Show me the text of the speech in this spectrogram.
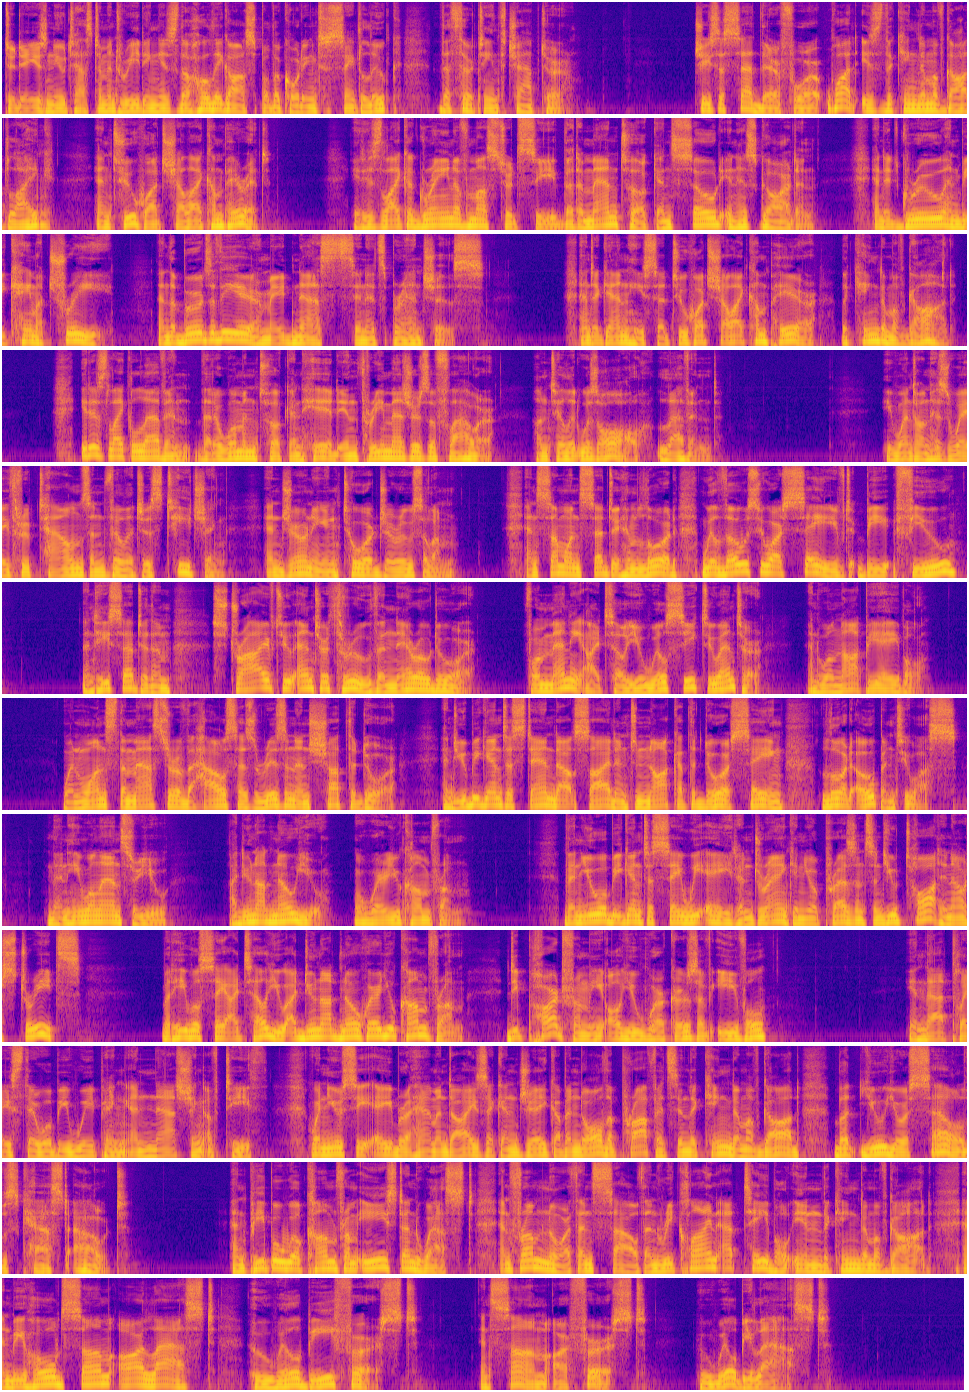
Today's New Testament reading is the Holy Gospel according to St. Luke, the 13th chapter. Jesus said, therefore, What is the kingdom of God like? And to what shall I compare it? It is like a grain of mustard seed that a man took and sowed in his garden, and it grew and became a tree, and the birds of the air made nests in its branches. And again he said, To what shall I compare the kingdom of God? It is like leaven that a woman took and hid in three measures of flour until it was all leavened. He went on his way through towns and villages, teaching and journeying toward Jerusalem. And someone said to him, Lord, will those who are saved be few? And he said to them, Strive to enter through the narrow door, for many, I tell you, will seek to enter, and will not be able. When once the master of the house has risen and shut the door, and you begin to stand outside and to knock at the door, saying, Lord, open to us, then he will answer you, I do not know you, or where you come from. Then you will begin to say, We ate and drank in your presence, and you taught in our streets. But he will say, I tell you, I do not know where you come from. Depart from me, all you workers of evil. In that place there will be weeping and gnashing of teeth, when you see Abraham and Isaac and Jacob and all the prophets in the kingdom of God, but you yourselves cast out. And people will come from east and west, and from north and south, and recline at table in the kingdom of God. And behold, some are last who will be first, and some are first who will be last.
